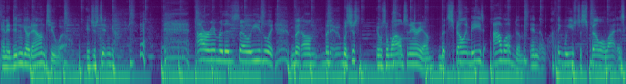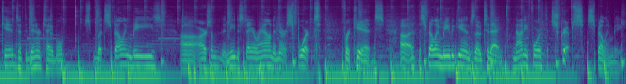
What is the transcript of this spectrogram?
And it didn't go down too well. It just didn't go I remember this so easily. But um, but it was just it was a wild scenario. But spelling bees, I loved them, and I think we used to spell a lot as kids at the dinner table. But spelling bees uh, are something that need to stay around, and they're a sport for kids. Uh, the spelling bee begins though today. 94th Scripps Spelling Bee.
